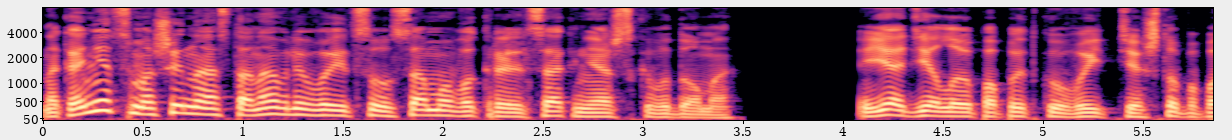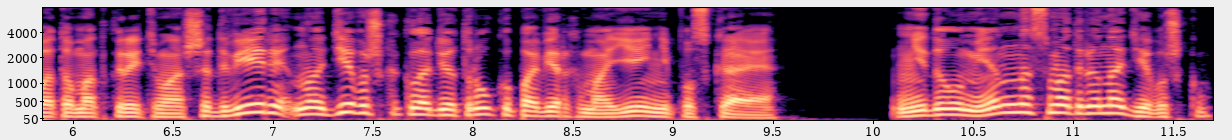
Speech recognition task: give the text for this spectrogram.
Наконец машина останавливается у самого крыльца княжеского дома. Я делаю попытку выйти, чтобы потом открыть Маше дверь, но девушка кладет руку поверх моей, не пуская. Недоуменно смотрю на девушку.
